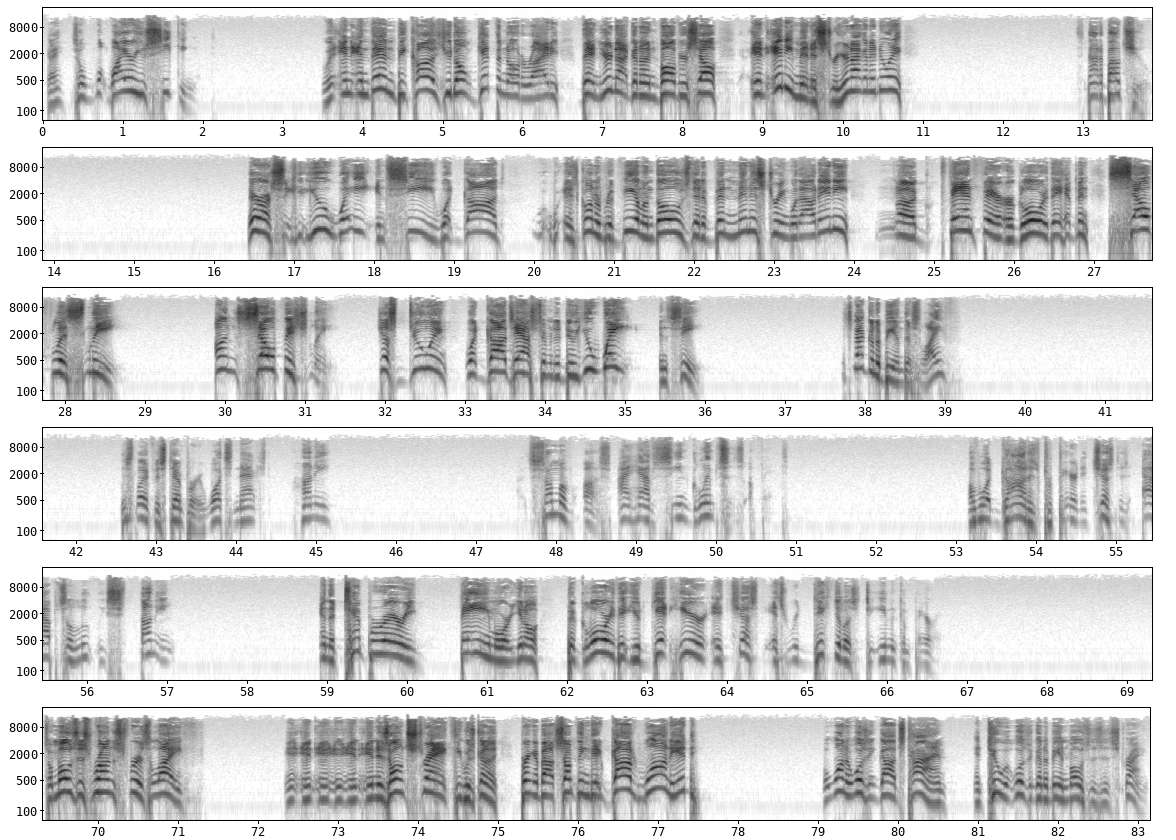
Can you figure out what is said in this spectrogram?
Okay? So wh- why are you seeking it? And, and then because you don't get the notoriety, then you're not going to involve yourself in any ministry. You're not going to do any. It's not about you. There are you wait and see what God is going to reveal in those that have been ministering without any uh, fanfare or glory. They have been selflessly, unselfishly, just doing what God's asked them to do. You wait and see. It's not going to be in this life. This life is temporary. What's next? Honey, some of us, I have seen glimpses of it, of what God has prepared. It just is absolutely stunning. And the temporary fame or, you know, the glory that you'd get here, it just, it's ridiculous to even compare it. So Moses runs for his life. In, in, in, in his own strength, he was going to bring about something that God wanted. But one, it wasn't God's time, and two, it wasn't going to be in Moses' strength.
